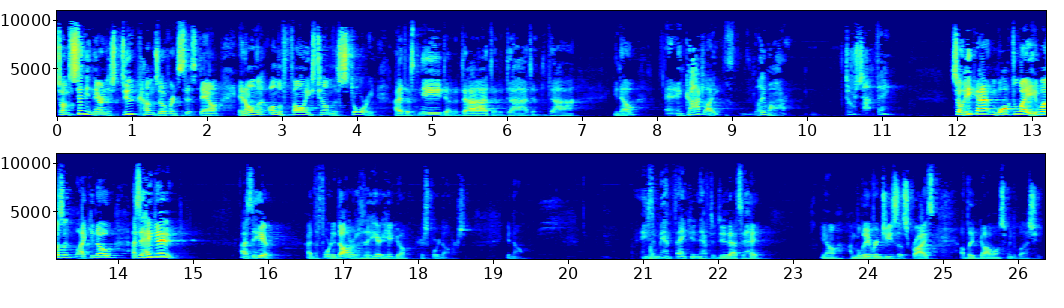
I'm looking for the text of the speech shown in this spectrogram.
So I'm sitting there, and this dude comes over and sits down, and on the, on the phone, he's telling the story. I had this knee, da da da, da da da, da da you know, and God, like, lay my heart, do something. So he got up and walked away. He wasn't like, you know, I said, hey, dude. I said, here. I had the $40. I said, here, here you go. Here's $40, you know. He said, man, thank you. You didn't have to do that. I said, hey, You know, I'm a believer in Jesus Christ. I believe God wants me to bless you.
